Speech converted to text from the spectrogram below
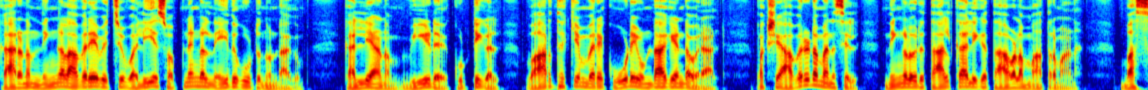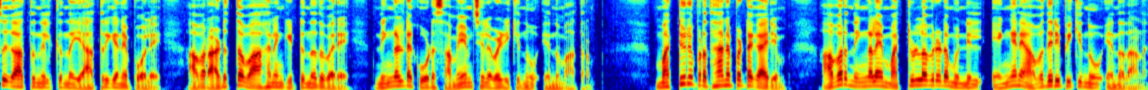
കാരണം നിങ്ങൾ അവരെ വെച്ച് വലിയ സ്വപ്നങ്ങൾ നെയ്തുകൂട്ടുന്നുണ്ടാകും കല്യാണം വീട് കുട്ടികൾ വാർദ്ധക്യം വരെ കൂടെയുണ്ടാകേണ്ട ഒരാൾ. പക്ഷെ അവരുടെ മനസ്സിൽ നിങ്ങളൊരു താൽക്കാലിക താവളം മാത്രമാണ്. ബസ് കാത്തു നിൽക്കുന്ന യാത്രികനെപ്പോലെ അവർ അടുത്ത വാഹനം കിട്ടുന്നതുവരെ നിങ്ങളുടെ കൂടെ സമയം ചിലവഴിക്കുന്നു എന്നു മാത്രം. മറ്റൊരു പ്രധാനപ്പെട്ട കാര്യം അവർ നിങ്ങളെ മറ്റുള്ളവരുടെ മുന്നിൽ എങ്ങനെ അവതരിപ്പിക്കുന്നു എന്നതാണ്.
